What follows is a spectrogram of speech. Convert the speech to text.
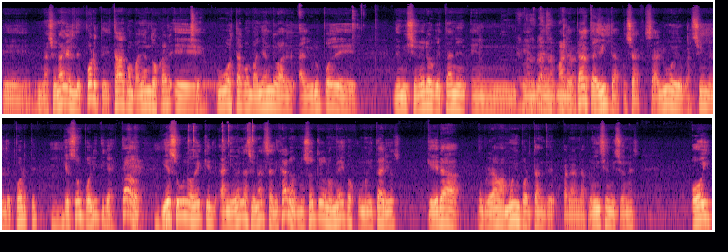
eh, nacional el deporte. Estaba acompañando, eh, Hugo está acompañando al, grupo de, misioneros que están en, en, Mar del Plata, Evita, o sea, salud, educación, el deporte, que son políticas de Estado. Y eso uno ve que a nivel nacional se alejaron. Nosotros los médicos comunitarios, que era un programa muy importante para la provincia de Misiones, hoy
